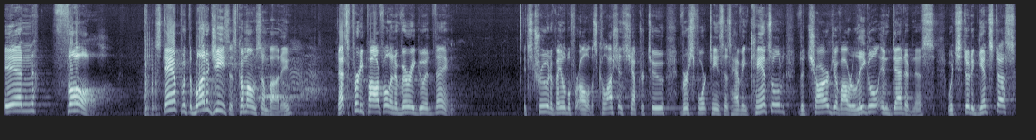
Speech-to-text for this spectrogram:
in full. Stamped with the blood of Jesus. Come on, somebody. That's pretty powerful and a very good thing. It's true and available for all of us. Colossians chapter 2, verse 14 says, Having canceled the charge of our legal indebtedness, which stood against us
